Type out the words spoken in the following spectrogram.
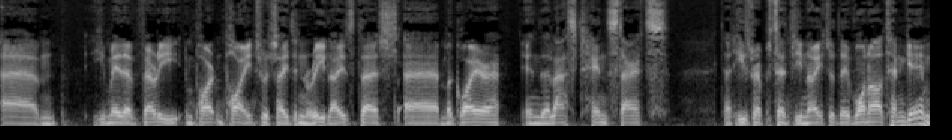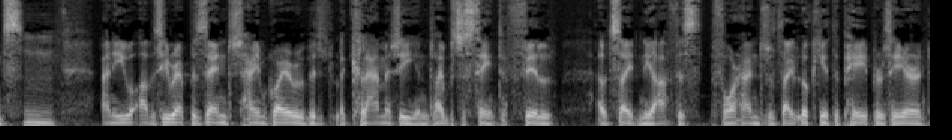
um, he made a very important point, which I didn't realise, that uh, Maguire, in the last 10 starts that he's represented United, they've won all 10 games. And he obviously represents Harry Maguire with a bit like calamity. And I was just saying to Phil, outside in the office beforehand, just like looking at the papers here, and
